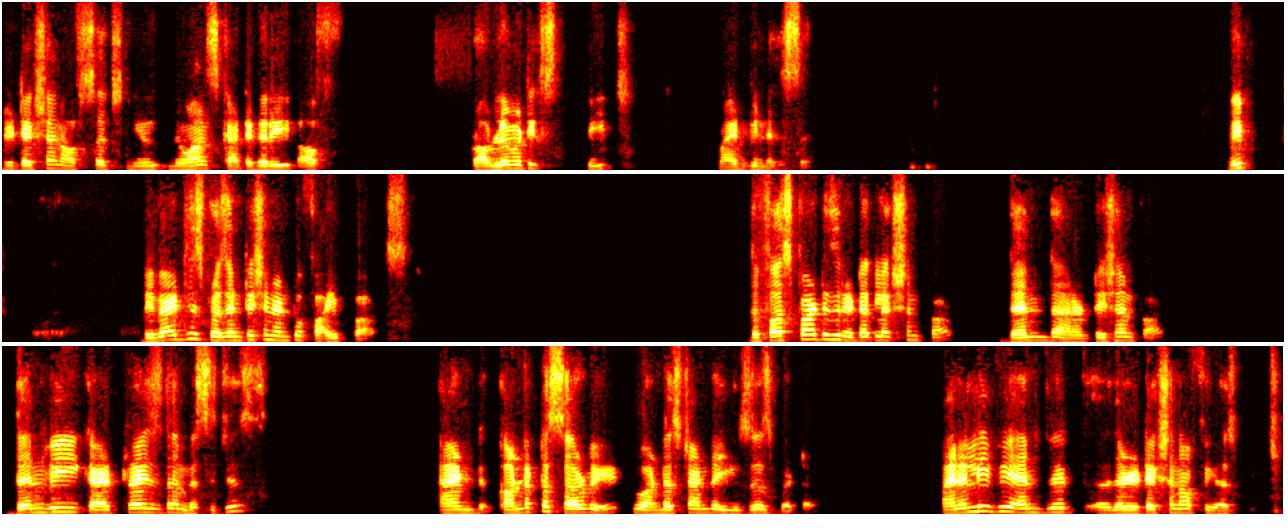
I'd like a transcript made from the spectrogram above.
detection of such new nuanced category of problematic speech might be necessary. We divide this presentation into five parts. The first part is the data collection part then the annotation part. Then we characterize the messages and conduct a survey to understand the users better. Finally, we end with uh, the detection of fear speech.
